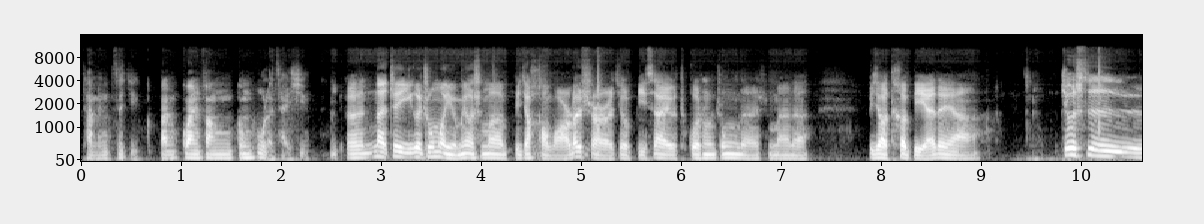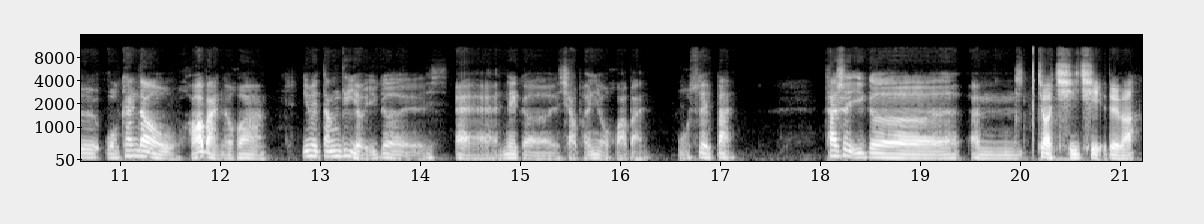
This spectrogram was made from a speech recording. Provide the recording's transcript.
他们自己帮官方公布了才行。呃，那这一个周末有没有什么比较好玩的事儿？就比赛过程中的什么的比较特别的呀？就是我看到滑板的话，因为当地有一个呃那个小朋友滑板五岁半，他是一个嗯叫琪琪对吧？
